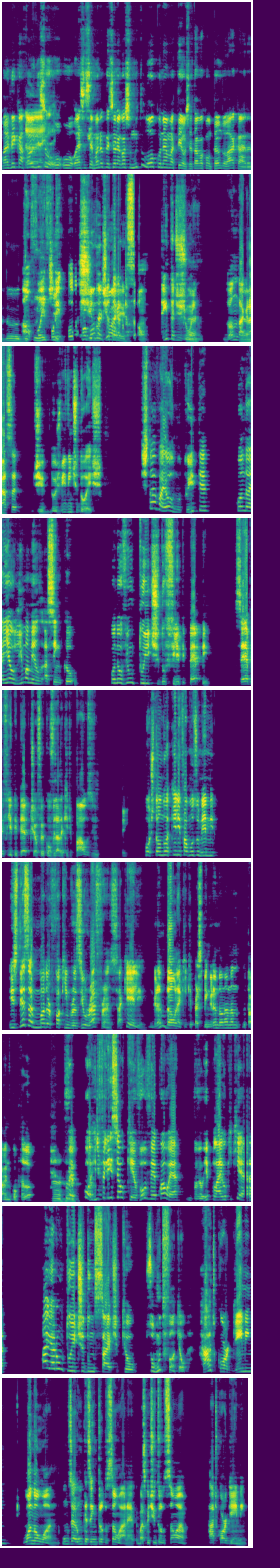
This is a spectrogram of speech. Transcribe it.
Mas vem cá, falando disso, o, o, essa semana aconteceu um negócio muito louco, né, Matheus? Você tava contando lá, cara, do, do Não, foi, foi hoje, no dia da gravação, 30 de junho. É do ano da é. graça de 2022. Estava eu no Twitter, quando aí eu li uma mensagem, assim, eu, quando eu vi um tweet do Felipe Pepe, célebre Felipe Pepe, que já foi convidado aqui de pause, Sim. postando aquele famoso meme Is this a motherfucking Brazil reference? Aquele, grandão, né? Aqui, que parece bem grandão. Na, eu tava vendo no computador. Uhum. Falei, pô, referência ao quê? Eu vou ver qual é. Vou ver o reply, o que que era. Aí era um tweet de um site que eu sou muito fã, que é o Hardcore Gaming 101. 101 quer dizer introdução a, né? Basicamente introdução a Hardcore Gaming.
